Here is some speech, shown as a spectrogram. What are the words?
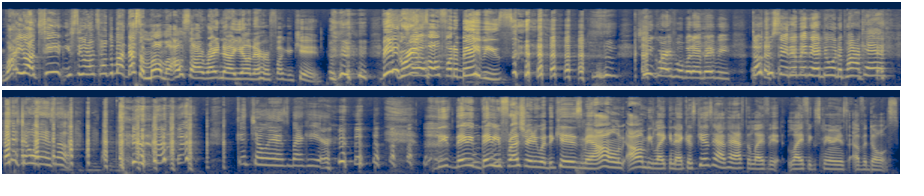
Why y'all see? You see what I'm talking about? That's a mama outside right now yelling at her fucking kid. Be grateful for the babies. She grateful for that baby. Don't you see them in there doing the podcast? Shut your ass up. Get your ass back here. These, they they be frustrated with the kids, man. I don't I don't be liking that because kids have half the life life experience of adults,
